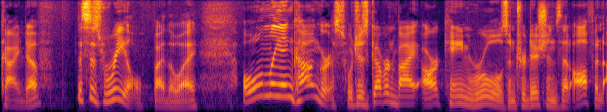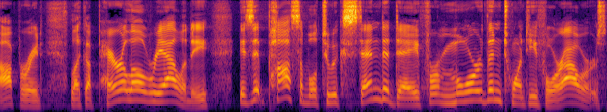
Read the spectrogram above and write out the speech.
kind of. This is real, by the way. Only in Congress, which is governed by arcane rules and traditions that often operate like a parallel reality, is it possible to extend a day for more than 24 hours.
